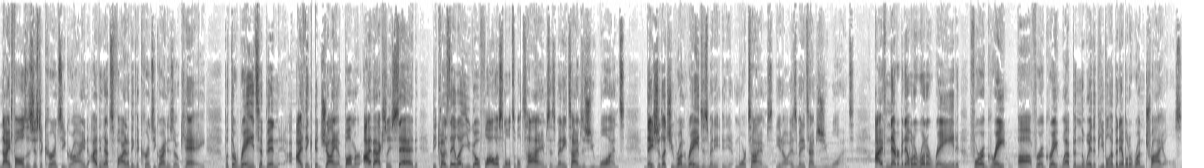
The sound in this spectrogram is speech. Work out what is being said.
Nightfalls is just a currency grind. I think that's fine. I think the currency grind is okay. But the raids have been, I think, a giant bummer. I've actually said because they let you go flawless multiple times, as many times as you want, they should let you run raids as many more times, you know, as many times as you want. I've never been able to run a raid for a great uh, for a great weapon the way that people have been able to run trials.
